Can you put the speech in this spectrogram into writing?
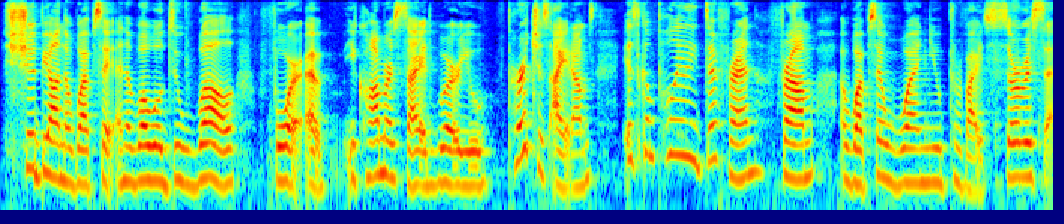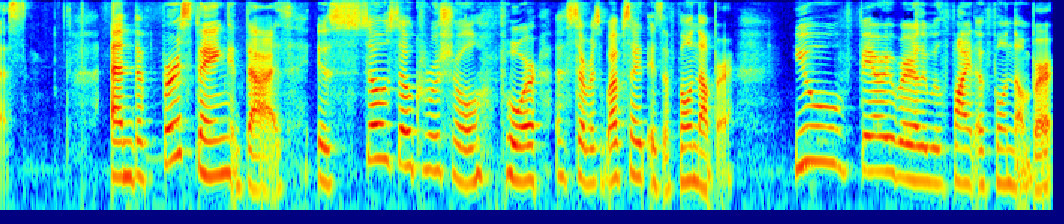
should be on the website and what will do well for a e-commerce site where you purchase items is completely different from a website when you provide services. And the first thing that is so, so crucial for a service website is a phone number. You very rarely will find a phone number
